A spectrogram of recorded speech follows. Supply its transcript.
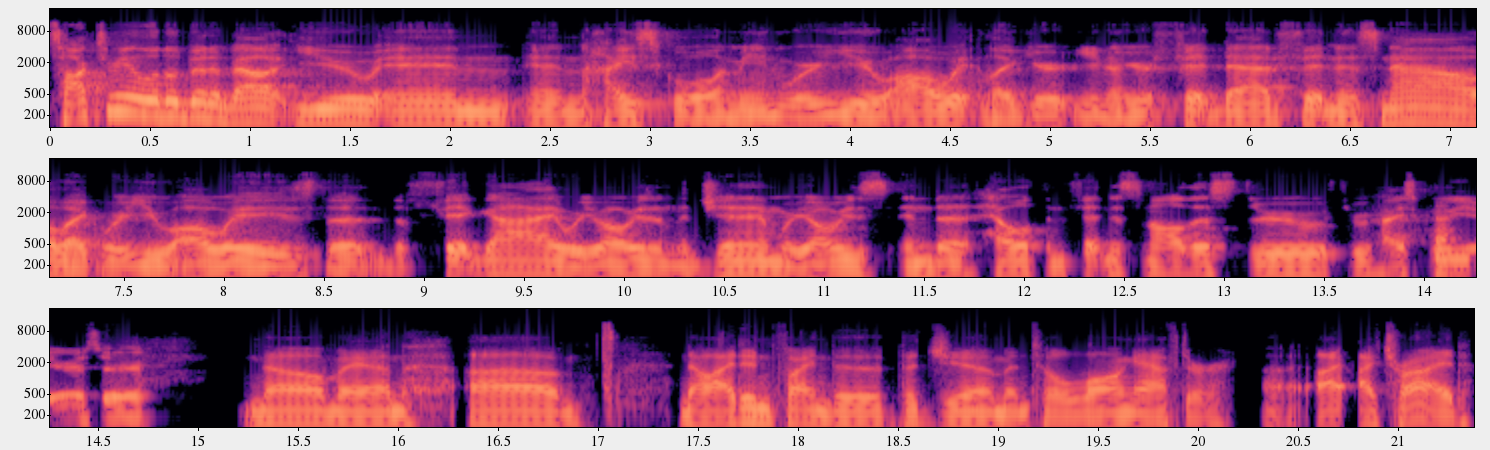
talk to me a little bit about you in in high school. I mean, were you always like you're you know you're fit dad fitness now? Like, were you always the the fit guy? Were you always in the gym? Were you always into health and fitness and all this through through high school years? Or no, man. Um, no, I didn't find the the gym until long after. Uh, I I tried.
